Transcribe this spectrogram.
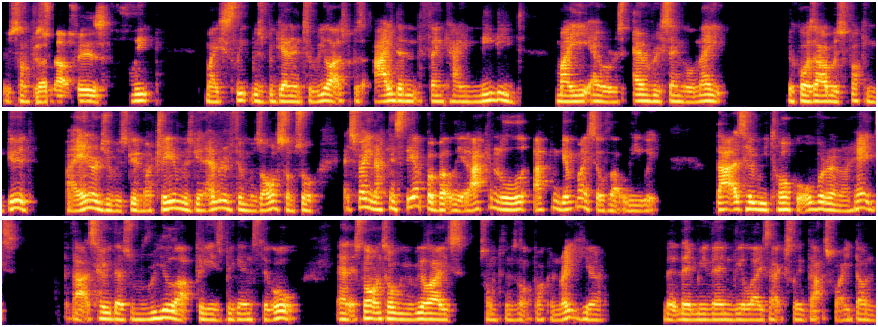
There's something in that phase. Sleep. My sleep was beginning to relapse because I didn't think I needed my eight hours every single night because I was fucking good. My energy was good. My training was good. Everything was awesome. So it's fine. I can stay up a bit later. I can I can give myself that leeway. That is how we talk it over in our heads. But that's how this relapse phase begins to go. And it's not until we realize something's not fucking right here that then we then realize actually that's what I done.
